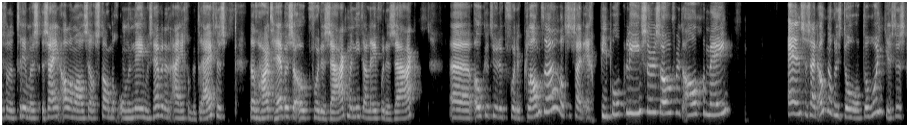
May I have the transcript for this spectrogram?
90% van de trimmers zijn allemaal zelfstandig ondernemers, hebben een eigen bedrijf. Dus dat hart hebben ze ook voor de zaak, maar niet alleen voor de zaak. Uh, ook natuurlijk voor de klanten, want ze zijn echt people pleasers over het algemeen. En ze zijn ook nog eens dol op de hondjes. Dus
